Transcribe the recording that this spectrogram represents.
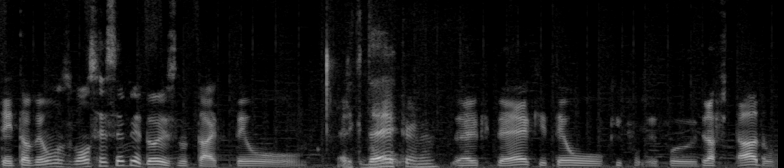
Tem também uns bons recebedores no Titan. Tem o Eric Decker, né? Eric Deck, tem o que foi, foi draftado,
